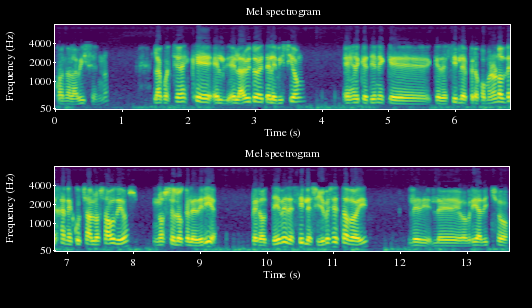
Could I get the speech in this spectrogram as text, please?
cuando lo avisen, ¿no? La cuestión es que el, el árbitro de televisión es el que tiene que, que, decirle, pero como no nos dejan escuchar los audios, no sé lo que le diría. Pero debe decirle, si yo hubiese estado ahí, le, le habría dicho,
